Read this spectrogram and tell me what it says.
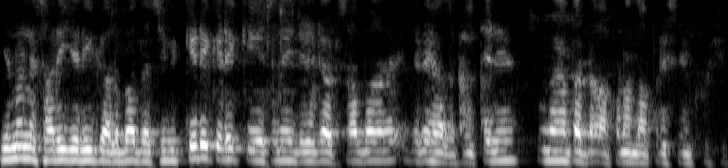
ਜਿਨ੍ਹਾਂ ਨੇ ਸਾਰੀ ਜਿਹੜੀ ਗੱਲਬਾਤ ਦੱਸੀ ਵੀ ਕਿਹੜੇ ਕਿਹੜੇ ਕੇਸ ਨੇ ਜਿਹੜੇ ਡਾਕਟਰ ਸਾਹਿਬ ਜਿਹੜੇ ਹੱਲ ਕੀਤੇ ਨੇ ਸੋ ਮੈਂ ਤੁਹਾਡਾ ਆਪਣਾ ਲਾਪਰੀ ਸਿੰਘ ਖੁਸ਼ੀ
